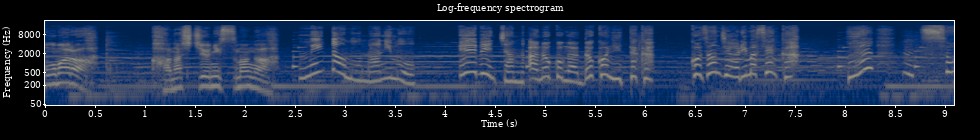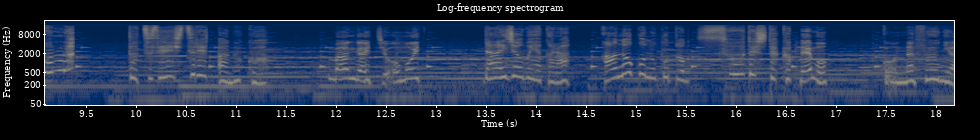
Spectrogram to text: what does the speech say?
もお前ら話し中にすまんが。見たも何も。エイベンちゃんのあの子がどこに行ったかご存知ありませんか？え？そんな突然失礼あの子万が一思い大丈夫やからあの子のことそうでしたか？でもこんな風に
